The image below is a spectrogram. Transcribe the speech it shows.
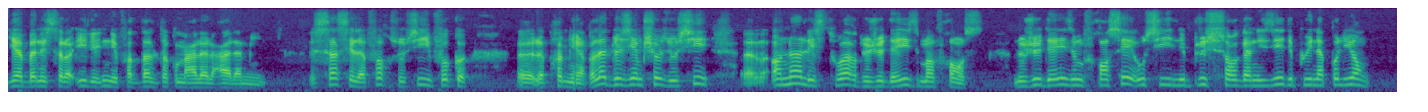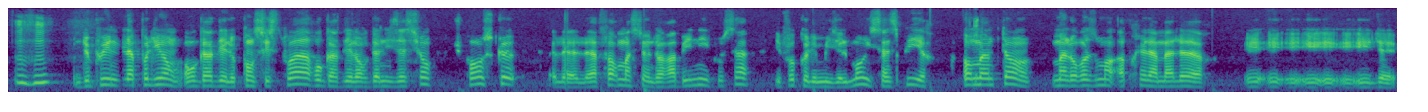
Ya ben Israël, inni faddaltakum ala al-alamin. Ça, c'est la force aussi. Il faut que euh, la première. La deuxième chose aussi, euh, on a l'histoire du judaïsme en France. Le judaïsme français aussi, il est plus organisé depuis Napoléon. Mhm. Depuis Napoléon, regardez le consistoire, regardez l'organisation. Je pense que la, formation de rabbini, tout ça, il faut que les musulmans ils s'inspirent. En même temps, malheureusement, après la malheur et, et,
